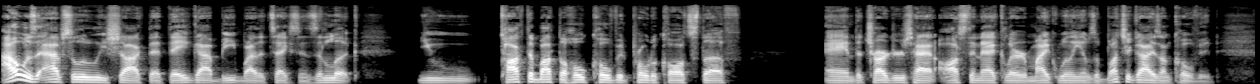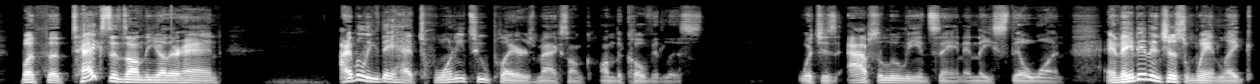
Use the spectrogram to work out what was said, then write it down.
I was absolutely shocked that they got beat by the Texans. And look, you talked about the whole COVID protocol stuff, and the Chargers had Austin Ekeler, Mike Williams, a bunch of guys on COVID. But the Texans, on the other hand, I believe they had 22 players max on, on the COVID list, which is absolutely insane. And they still won. And they didn't just win. Like,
